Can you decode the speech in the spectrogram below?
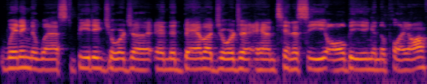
winning the West, beating Georgia, and then Bama, Georgia, and Tennessee all being in the playoff,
